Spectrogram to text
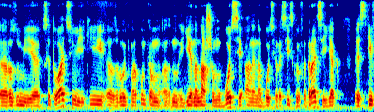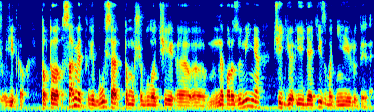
е, розуміє ситуацію, який е, за великим рахунком е, є на нашому боці, а не на боці Російської Федерації, як е, Стів Віткав. Тобто саміт відбувся, тому що було чи е, е, непорозуміння, чи іді- ідіотізм однієї людини.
